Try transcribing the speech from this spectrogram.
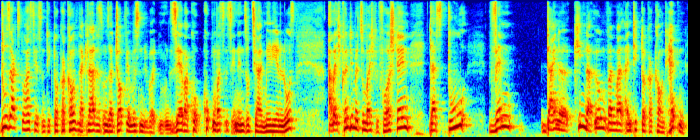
Du sagst, du hast jetzt einen TikTok-Account. Na klar, das ist unser Job. Wir müssen über, selber gu gucken, was ist in den sozialen Medien los. Aber ich könnte mir zum Beispiel vorstellen, dass du, wenn deine Kinder irgendwann mal einen TikTok-Account hätten,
